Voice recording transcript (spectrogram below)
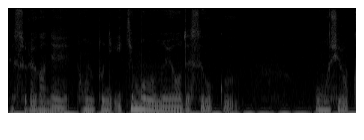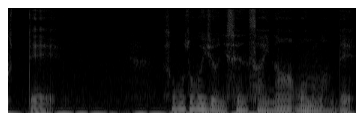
でそれがね本当に生き物のようですごく面白くって想像以上に繊細なものなんで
